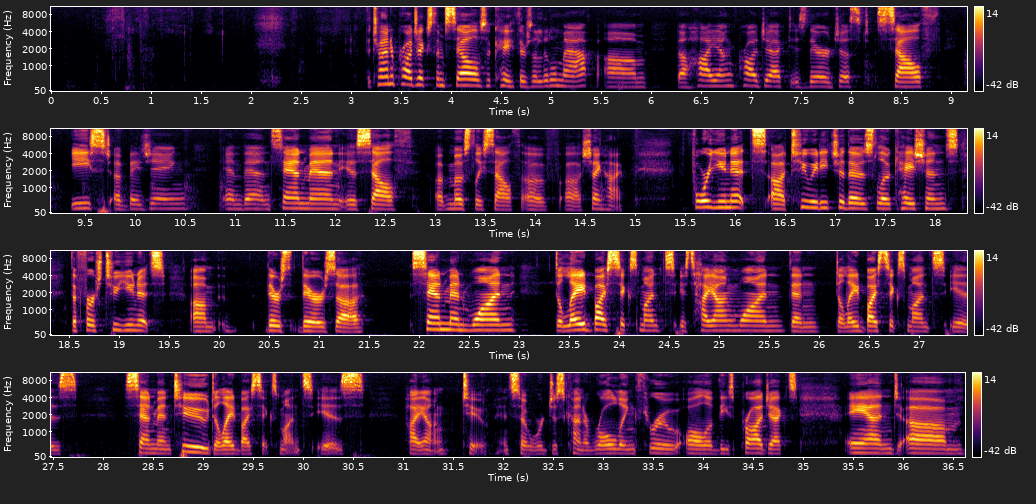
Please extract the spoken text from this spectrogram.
The China projects themselves, okay, there's a little map. Um, the Haiyang project is there just southeast of Beijing, and then Sanmen is south, uh, mostly south of uh, Shanghai. Four units, uh, two at each of those locations. The first two units, um, there's, there's uh, Sanmen 1, delayed by six months is Haiyang 1, then delayed by six months is Sanmen 2, delayed by six months is Haiyang 2. And so we're just kind of rolling through all of these projects. And um,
